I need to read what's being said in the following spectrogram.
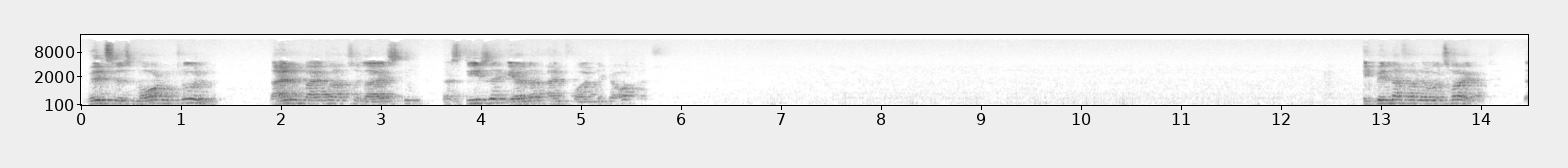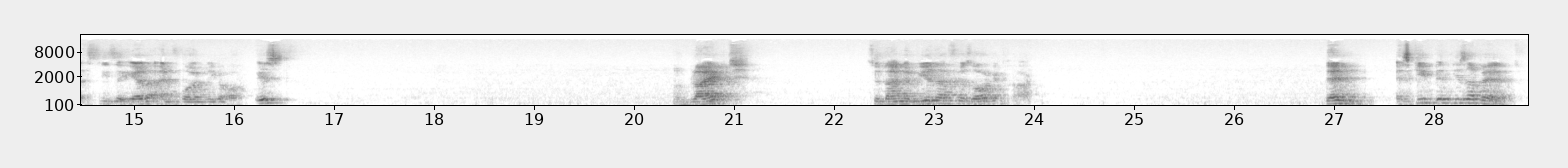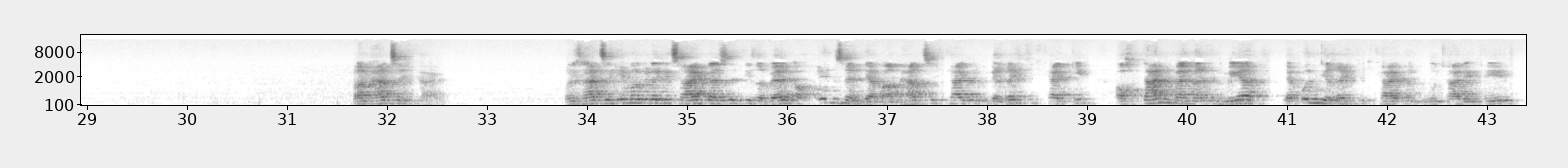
Willst du es morgen tun, deinen Beitrag zu leisten, dass diese Erde ein freundlicher Ort ist? Ich bin davon überzeugt, dass diese Erde ein freundlicher Ort ist und bleibt, solange wir dafür Sorge tragen. Denn es gibt in dieser Welt Barmherzigkeit. Und es hat sich immer wieder gezeigt, dass es in dieser Welt auch Inseln der Barmherzigkeit und Gerechtigkeit gibt, auch dann, wenn man im Meer der Ungerechtigkeit und Brutalität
